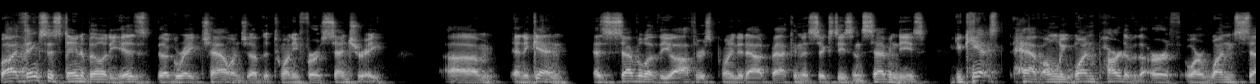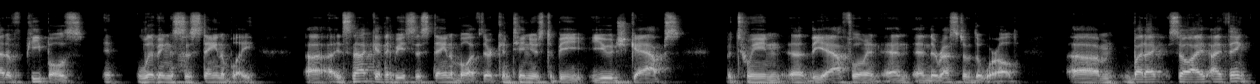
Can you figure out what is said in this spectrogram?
Well, I think sustainability is the great challenge of the 21st century. Um, and again, as several of the authors pointed out back in the 60s and 70s, you can't have only one part of the earth or one set of peoples living sustainably. Uh, it's not going to be sustainable if there continues to be huge gaps between uh, the affluent and, and the rest of the world. Um, but I, so I, I think,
